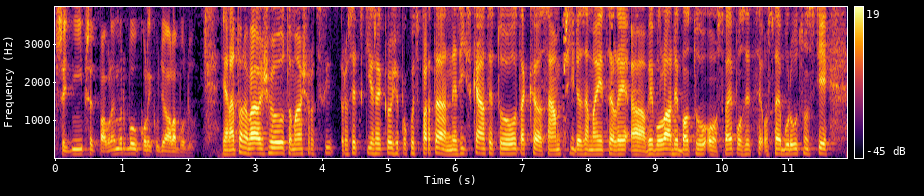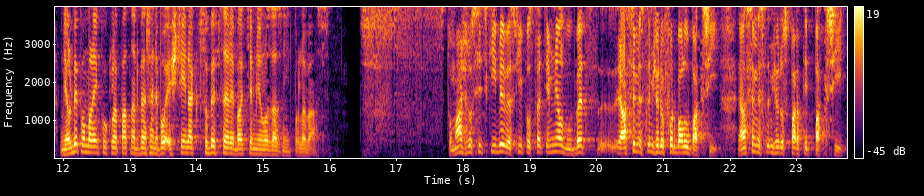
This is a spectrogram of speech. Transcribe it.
před ní, před Pavlem Vrbou, kolik udělala bodu. Já na to navážu. Tomáš Rosický řekl, že pokud Sparta nezíská titul, tak sám přijde za majiteli a vyvolá debatu o své pozici, o své budoucnosti. Měl by pomalinku klepat na dveře, nebo ještě jinak, co by v té debatě mělo zaznít podle vás? Tomáš Rosický by ve své podstatě měl vůbec, já si myslím, že do fotbalu patří. Já si myslím, že do Sparty patří.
